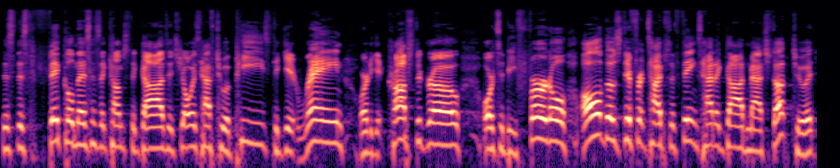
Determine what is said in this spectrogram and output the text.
this, this fickleness as it comes to gods that you always have to appease to get rain or to get crops to grow or to be fertile, all those different types of things had a God matched up to it.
